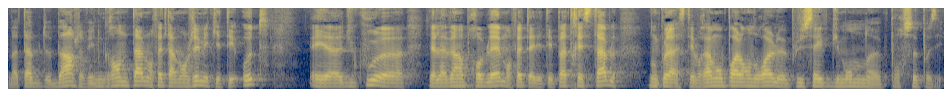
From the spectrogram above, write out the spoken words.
ma table de bar. J'avais une grande table en fait à manger, mais qui était haute. Et euh, du coup, euh, elle avait un problème. En fait, elle n'était pas très stable. Donc voilà, c'était vraiment pas l'endroit le plus safe du monde euh, pour se poser.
